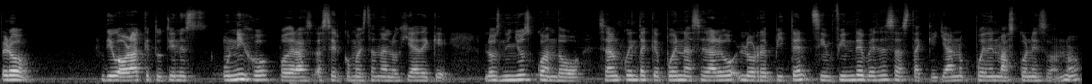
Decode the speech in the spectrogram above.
Pero digo, ahora que tú tienes un hijo, podrás hacer como esta analogía de que los niños cuando se dan cuenta que pueden hacer algo, lo repiten sin fin de veces hasta que ya no pueden más con eso, ¿no?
